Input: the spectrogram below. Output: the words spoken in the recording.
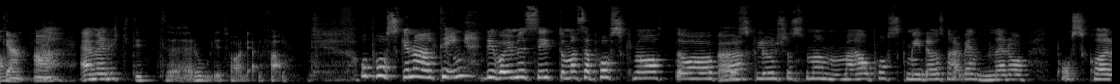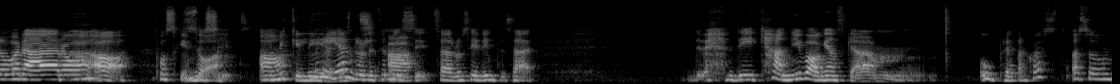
orken. Ja. Nej men riktigt eh, roligt var det i alla fall. Och påsken och allting, det var ju mysigt och massa påskmat och påsklunch hos mamma och påskmiddag hos några vänner och påskkör var där och ja. Påsk är mysigt. Det är Ja, mycket Men det är ledigt. ändå lite Ja. mysigt så här, och så är det inte så här. Det, kan ju vara ganska um, opretentiöst. Alltså,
